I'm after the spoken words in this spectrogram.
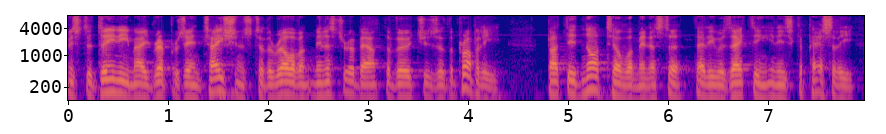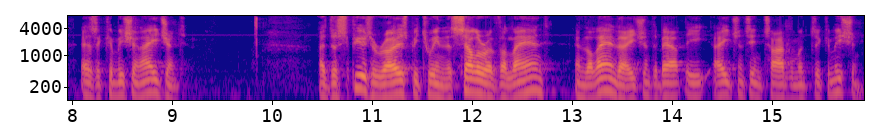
Mr Deaney made representations to the relevant minister about the virtues of the property, but did not tell the minister that he was acting in his capacity as a commission agent. A dispute arose between the seller of the land and the land agent about the agent's entitlement to commission.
